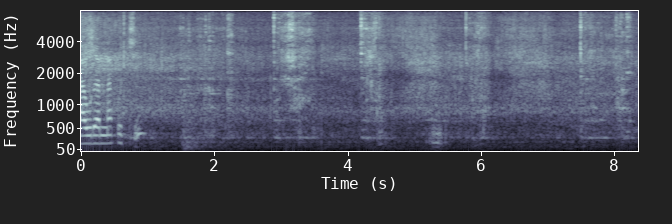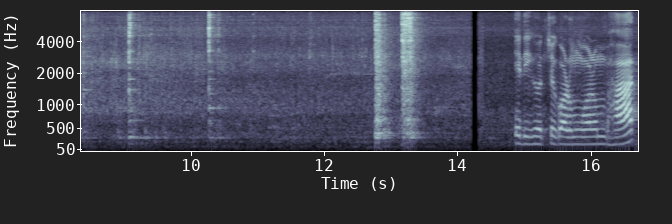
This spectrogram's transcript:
লাউ রান্না করছি। এদিকে হচ্ছে গরম গরম ভাত,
